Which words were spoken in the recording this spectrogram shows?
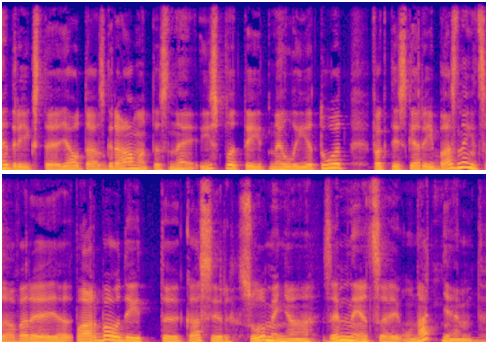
nedrīkstēja jau tās grāmatas ne izplatīt, ne lietot. Faktiski arī baznīcā varēja pārbaudīt, kas ir somiņā zemniecei un atņemt,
